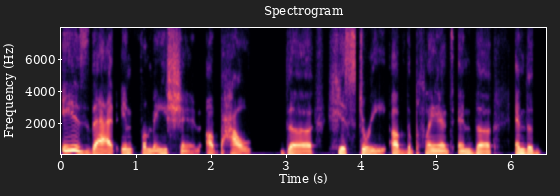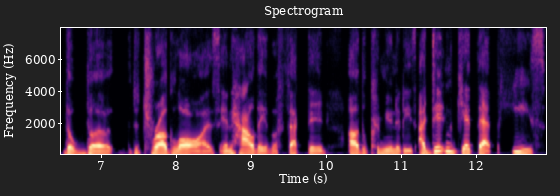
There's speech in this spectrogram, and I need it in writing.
is that information about the history of the plant and the and the the the, the drug laws and how they've affected uh, the communities. I didn't get that piece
